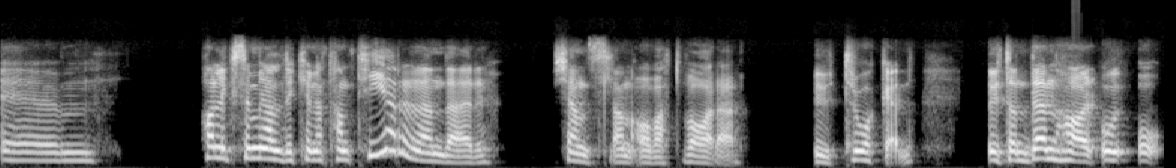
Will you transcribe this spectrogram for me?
ehm, har liksom aldrig kunnat hantera den där känslan av att vara uttråkad. Utan den har, och, och,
